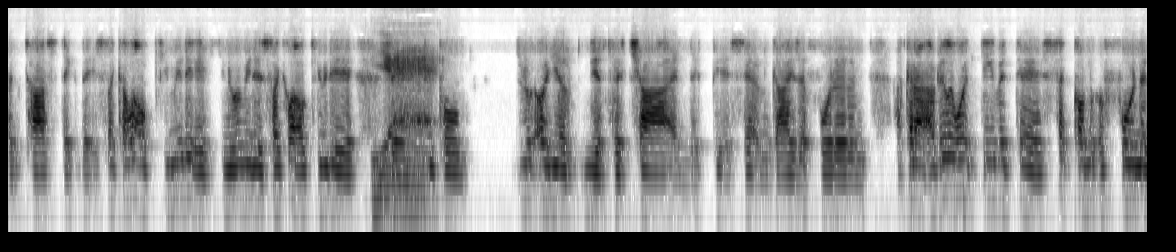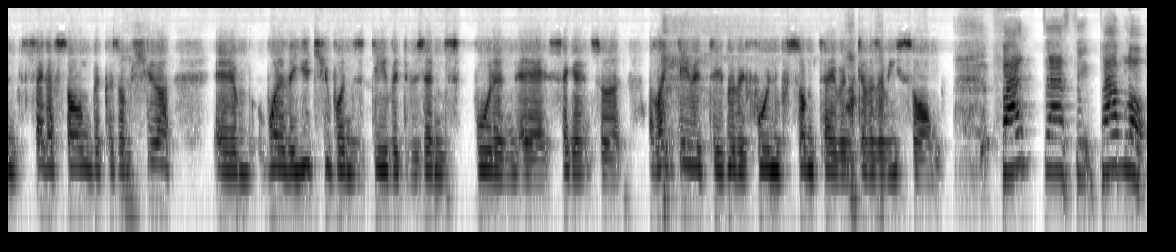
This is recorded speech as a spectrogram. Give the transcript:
fantastic. It's like a little community. You know what I mean? It's like a little community. Yeah. People on your, your the chat and the, certain guys that phone in and I kind I really want David to sit come to the phone and sing a song because I'm sure um, one of the YouTube ones David was in phoning uh, singing so I'd like David to maybe phone sometime and give us a wee song. Fantastic, Pablo.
